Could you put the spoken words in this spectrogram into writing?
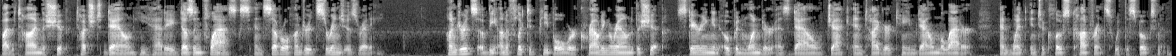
By the time the ship touched down, he had a dozen flasks and several hundred syringes ready. Hundreds of the unafflicted people were crowding around the ship, staring in open wonder as Dal, Jack, and Tiger came down the ladder and went into close conference with the spokesman.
